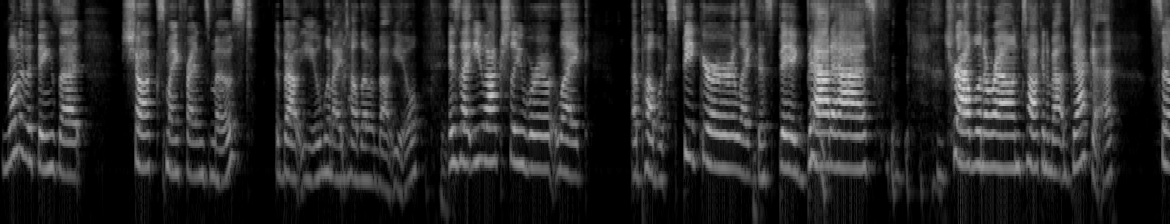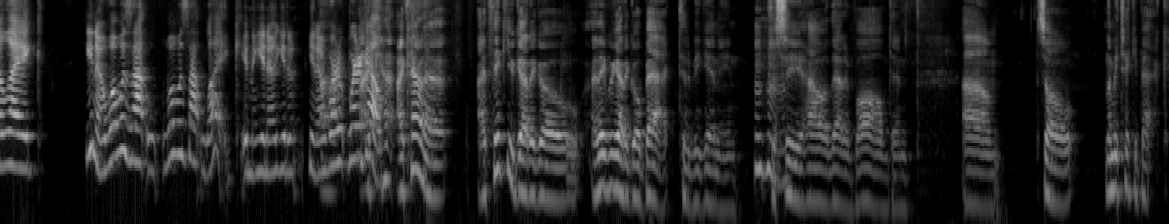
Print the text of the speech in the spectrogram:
one of the things that shocks my friends most about you when I tell them about you is that you actually were like a public speaker, like this big badass traveling around talking about DECA. So like, you know, what was that what was that like? And you know, you didn't you know, where where to go? Uh, I, kind of, I think you got to go. I think we got to go back to the beginning Mm-hmm. to see how that evolved, and um, so let me take you back.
